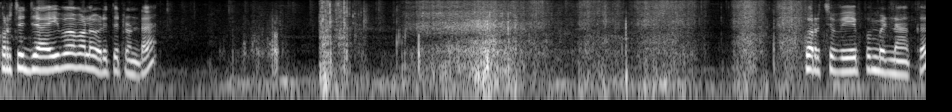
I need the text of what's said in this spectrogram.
കുറച്ച് ജൈവവളം എടുത്തിട്ടുണ്ട്. കുറച്ച് വേപ്പും പിണ്ണാക്ക്.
